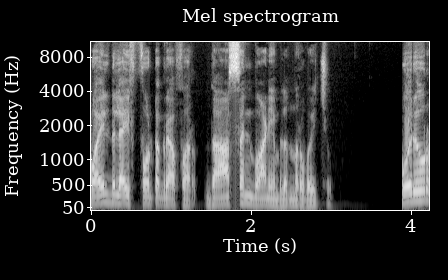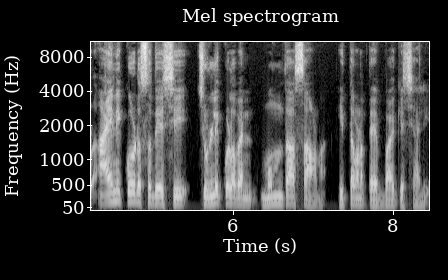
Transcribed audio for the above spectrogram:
wild life photographer Dasan Vaniyambalam നിർവഹിച്ചു. ഒരൂർ അയനിക്കോട് സ്വദേശി ചുള്ളിക്കുളവൻ ആണ് ഇത്തവണത്തെ ഭാഗ്യശാലി.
